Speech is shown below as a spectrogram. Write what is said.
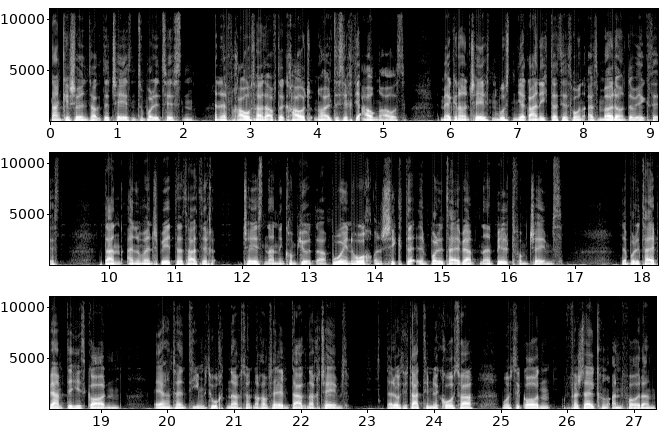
Dankeschön, sagte Jason zum Polizisten. Eine Frau saß auf der Couch und heulte sich die Augen aus. Megan und Jason wussten ja gar nicht, dass ihr Sohn als Mörder unterwegs ist. Dann, einen Moment später, sah sich Jason an den Computer, fuhr ihn hoch und schickte dem Polizeibeamten ein Bild von James. Der Polizeibeamte hieß Gordon. Er und sein Team suchten noch, noch am selben Tag nach James. Da durch die Stadt ziemlich groß war, musste Gordon Verstärkung anfordern.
